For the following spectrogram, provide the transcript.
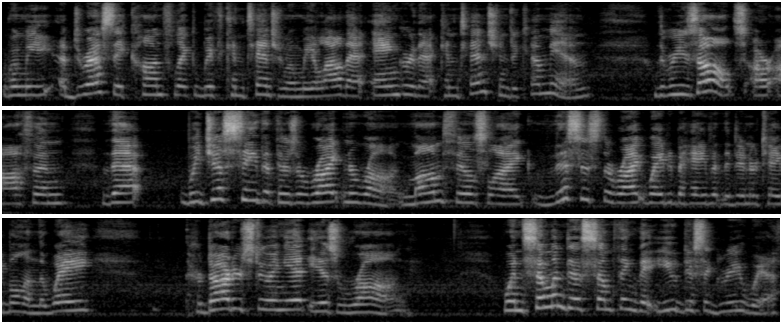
when we address a conflict with contention, when we allow that anger, that contention to come in, the results are often that we just see that there's a right and a wrong. Mom feels like this is the right way to behave at the dinner table, and the way her daughter's doing it is wrong. When someone does something that you disagree with,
